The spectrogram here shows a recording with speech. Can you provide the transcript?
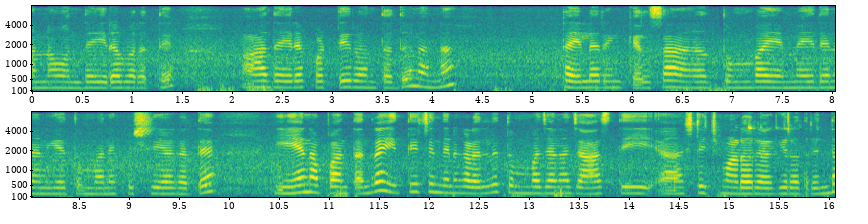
ಅನ್ನೋ ಒಂದು ಧೈರ್ಯ ಬರುತ್ತೆ. ಆ ಧೈರ್ಯ ಕೊಟ್ಟಿರೋವಂಥದ್ದು ನನ್ನ ಟೈಲರಿಂಗ್ ಕೆಲಸ. ತುಂಬ ಹೆಮ್ಮೆ ಇದೆ, ನನಗೆ ತುಂಬಾ ಖುಷಿಯಾಗತ್ತೆ ಏನಪ್ಪ ಅಂತಂದರೆ, ಇತ್ತೀಚಿನ ದಿನಗಳಲ್ಲಿ ತುಂಬ ಜನ ಜಾಸ್ತಿ ಸ್ಟಿಚ್ ಮಾಡೋರು ಆಗಿರೋದ್ರಿಂದ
